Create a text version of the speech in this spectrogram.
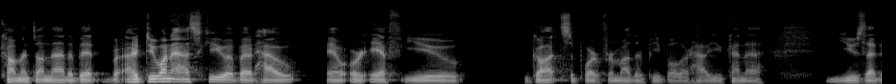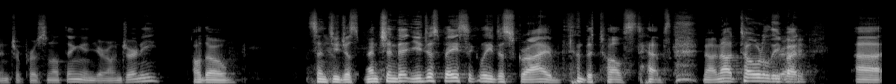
comment on that a bit. But I do want to ask you about how or if you got support from other people or how you kind of use that interpersonal thing in your own journey. Although, since yeah. you just mentioned it, you just basically described the 12 steps. No, not totally, right. but uh,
